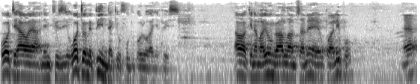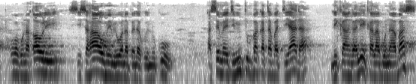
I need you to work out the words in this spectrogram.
wote hawa ni mchuzi wote wamepinda kiufupi kwa lugha nyepesi. Hawa kina Mayunga Allah amsamehe huko alipo. Eh huwa kuna kauli sisahau mimi huwa napenda kuinukuu asema eti mtu mpaka tabatiada nikaangalie kalabu na Abbas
